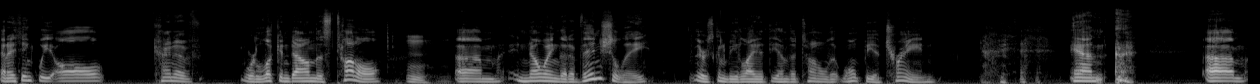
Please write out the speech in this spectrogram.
and I think we all kind of were looking down this tunnel um, knowing that eventually there's going to be light at the end of the tunnel that won't be a train. And um,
